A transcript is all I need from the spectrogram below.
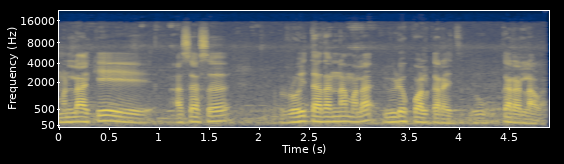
म्हणला की असं असं रोहित दादांना मला व्हिडिओ कॉल करायचं करायला लावा.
